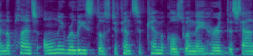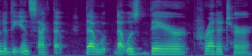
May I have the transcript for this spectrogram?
And the plants only released those defensive chemicals when they heard the sound of the insect that, that, that was their predator.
